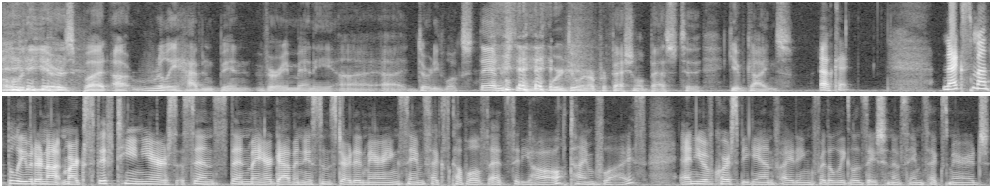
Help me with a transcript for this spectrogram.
over the years, but uh, really haven't been very many uh, uh, dirty looks. They understand we're doing our professional best to give guidance. Okay. Next month, believe it or not, marks 15 years since then Mayor Gavin Newsom started marrying same sex couples at City Hall. Time flies. And you, of course, began fighting for the legalization of same sex marriage.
